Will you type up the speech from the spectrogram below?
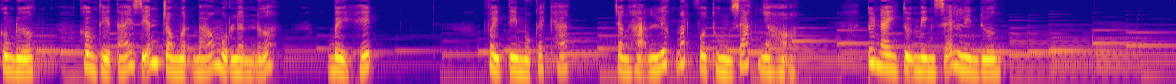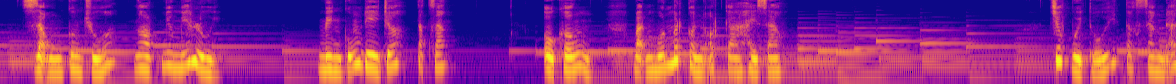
Không được, không thể tái diễn trò mượn báo một lần nữa bể hết. Phải tìm một cách khác, chẳng hạn liếc mắt vô thùng rác nhà họ. Tối nay tụi mình sẽ lên đường. Dạ Giọng công chúa ngọt như mía lùi. Mình cũng đi chứ, tắc răng. Ồ không, bạn muốn mất con Oscar hay sao? Trước buổi tối, Tắc Giang đã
